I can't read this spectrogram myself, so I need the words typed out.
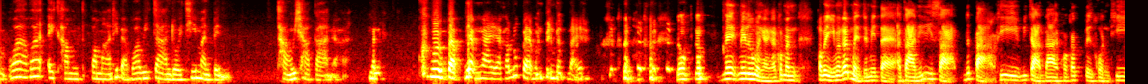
ำว่าว่าไอ้คาประมาณที่แบบว่าวิจารณ์โดยที่มันเป็นทางวิชาการนะคะมันคือแบบยังไงอะคะรูปแบบมันเป็นแบบไหนก็ก็ไม่ไม่รู้เหมือนกันครับก็มันพอเป็นอย่างนี้มันก็เหมือนจะมีแต่อาจารย์นิติศาสตร์หรือเปล่าที่วิจารณ์ได้ เพราะก็เป็นคนที่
